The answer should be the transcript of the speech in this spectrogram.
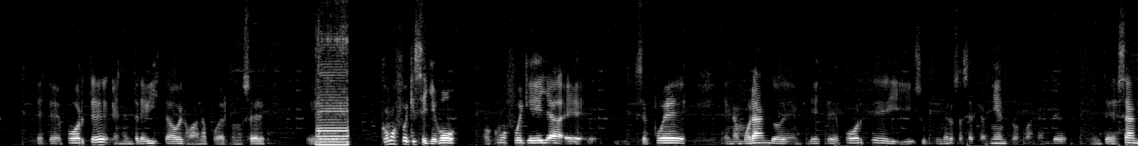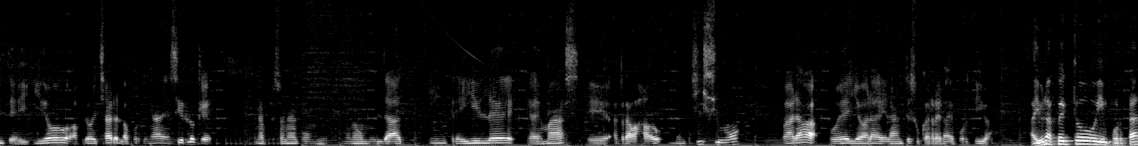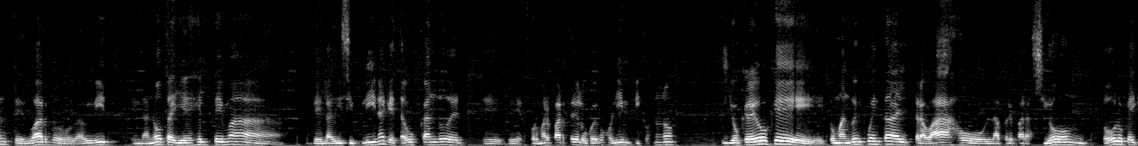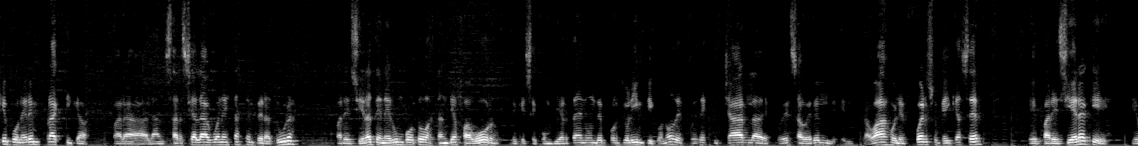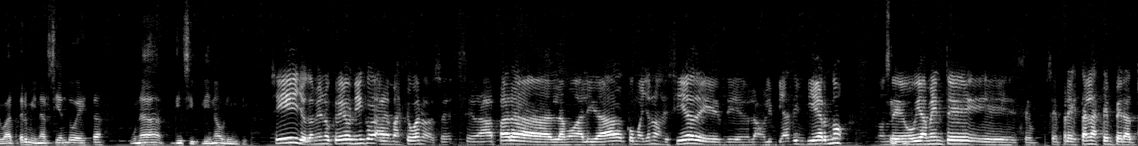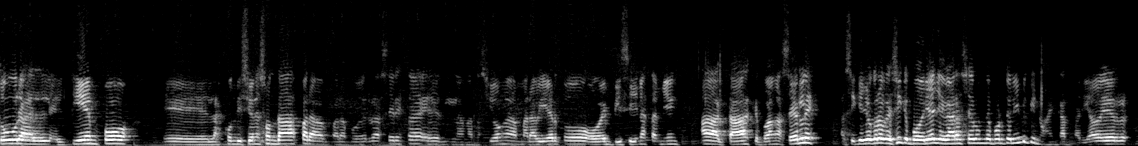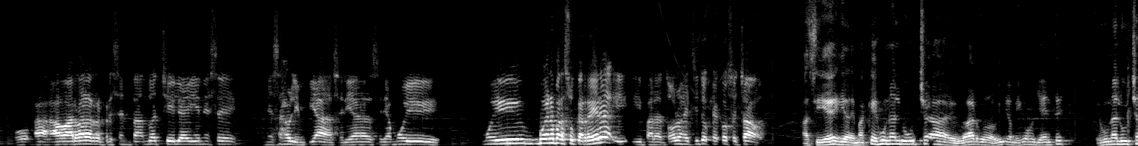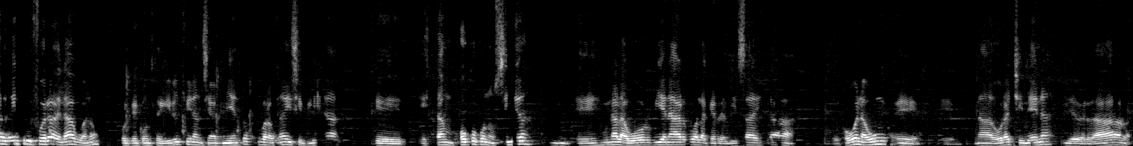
este deporte. En la entrevista, bueno, van a poder conocer eh, cómo fue que se llegó o cómo fue que ella eh, se fue enamorando de, este deporte y, sus primeros acercamientos, bastante interesante. Y, y, debo aprovechar la oportunidad de decirlo que una persona con una humildad increíble, que además eh, ha trabajado muchísimo para poder llevar adelante su carrera deportiva. Hay un aspecto importante, Eduardo, David, en la nota y es el tema de la disciplina que está buscando de, formar parte de los Juegos Olímpicos, ¿no? Y yo creo que tomando en cuenta el trabajo, la preparación, todo lo que hay que poner en práctica para lanzarse al agua en estas temperaturas, pareciera tener un voto bastante a favor de que se convierta en un deporte olímpico, ¿no? Después de escucharla, después de saber el, trabajo, el esfuerzo que hay que hacer, eh, pareciera que, va a terminar siendo esta una disciplina olímpica. Sí, yo también lo creo, Nico. Además que, bueno, se, da para la modalidad, como ella nos decía, de, las Olimpiadas de invierno, donde obviamente eh, se, prestan las temperaturas, el tiempo, eh, las condiciones son dadas para, para poder hacer esta, eh, la natación a mar abierto o en piscinas también adaptadas que puedan hacerle. Así que yo creo que sí, que podría llegar a ser un deporte olímpico y nos encantaría ver a, Bárbara representando a Chile ahí en, ese, en esas Olimpiadas. Sería, sería muy, muy bueno para su carrera y, y para todos los éxitos que ha cosechado. Así es, y además que es una lucha, Eduardo, David, amigos oyentes, es una lucha dentro y fuera del agua, ¿no? Porque conseguir el financiamiento para una disciplina que es tan poco conocida es una labor bien ardua la que realiza esta eh, joven aún eh, eh, nadadora chilena y de verdad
